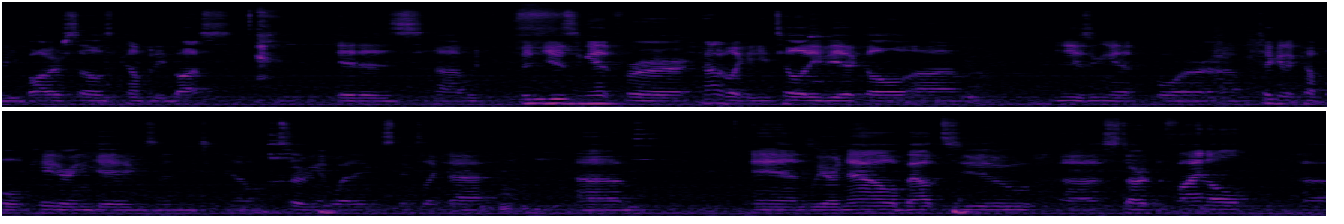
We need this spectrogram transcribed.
we bought ourselves a company bus. It is uh, we've been using it for kind of like a utility vehicle. Um, been using it for um, taking a couple catering gigs and you know serving at weddings, things like that. Um, and we are now about to uh, start the final uh,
